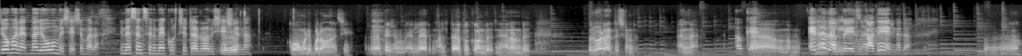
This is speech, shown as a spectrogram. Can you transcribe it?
ജോമോൻ എന്നാ ജോവും വിശേഷം പറ. ഇന്നസെന്റ് സിനിമയെ കുറിച്ചിട്ടുള്ള വിശേഷം എന്നാ? കോമഡി പടമാണ് ചേച്ചി. അത്യാവശ്യം എല്ലാവരും അൽത്താഫൊക്കെ ഉണ്ട് ഞാനുണ്ട്. ഒരുപാട് ആർട്ടിസ്റ്റ് ഉണ്ട്. അന്ന. അക്ഷയ ആ, നം- എന്നതാ കഥ എന്നതാ? ആ,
